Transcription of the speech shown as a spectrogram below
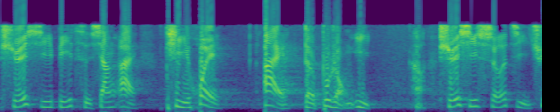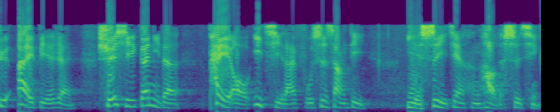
学习彼此相爱，体会爱的不容易。啊，学习舍己去爱别人，学习跟你的配偶一起来服侍上帝，也是一件很好的事情。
